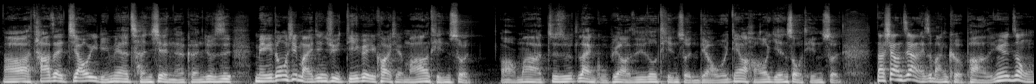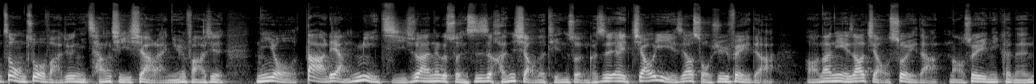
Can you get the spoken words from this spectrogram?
然后他在交易里面的呈现呢，可能就是每个东西买进去跌个一块钱，马上停损。哦，妈，就是烂股票，这些都停损掉，我一定要好好严守停损。那像这样也是蛮可怕的，因为这种这种做法，就是你长期下来，你会发现你有大量密集，虽然那个损失是很小的停损，可是诶，交易也是要手续费的啊。哦，那你也是要缴税的啊，所以你可能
